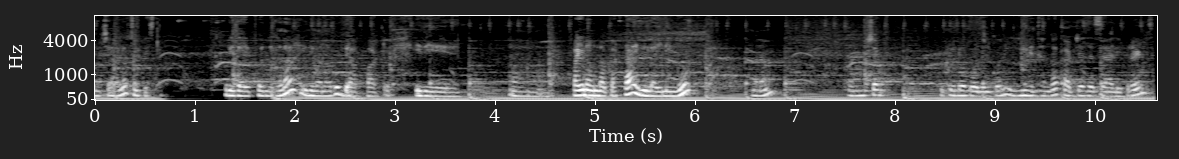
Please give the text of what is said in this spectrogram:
ఏం చేయాలో చూపిస్తాం. ఇప్పుడు ఇది అయిపోయింది కదా ఇది మనకు బ్యాక్ పార్ట్ ఇది పైన ఉన్న కట్ట ఇది లైనింగ్ మనం కొంచెం కుట్టులో వదులుకొని ఈ విధంగా కట్ చేసేసేయాలి ఫ్రెండ్స్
